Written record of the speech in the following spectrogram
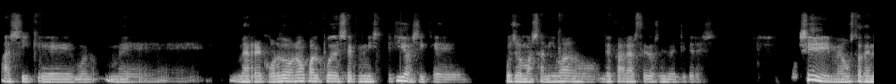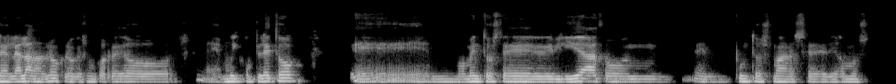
Así que, bueno, me, me recordó, ¿no? Cuál puede ser mi sitio, así que mucho más animado de cara a este 2023. Sí, me gusta tenerle al lado, ¿no? Creo que es un corredor eh, muy completo, eh, en momentos de debilidad o en, puntos más, eh, digamos,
